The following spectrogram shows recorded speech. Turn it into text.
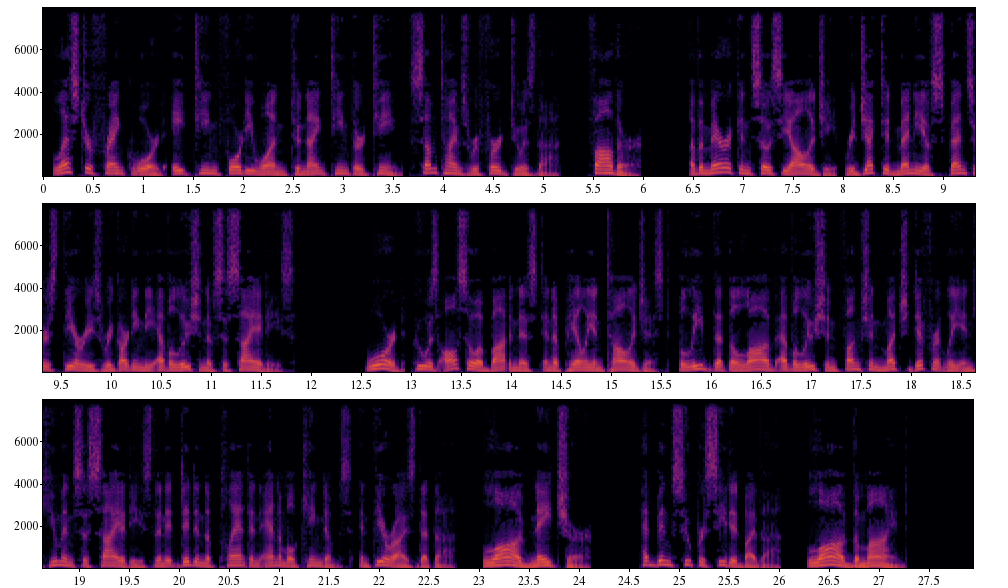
Lester Frank Ward (1841–1913), sometimes referred to as the father of American sociology, rejected many of Spencer's theories regarding the evolution of societies. Ward, who was also a botanist and a paleontologist, believed that the law of evolution functioned much differently in human societies than it did in the plant and animal kingdoms, and theorized that the law of nature had been superseded by the law of the mind.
